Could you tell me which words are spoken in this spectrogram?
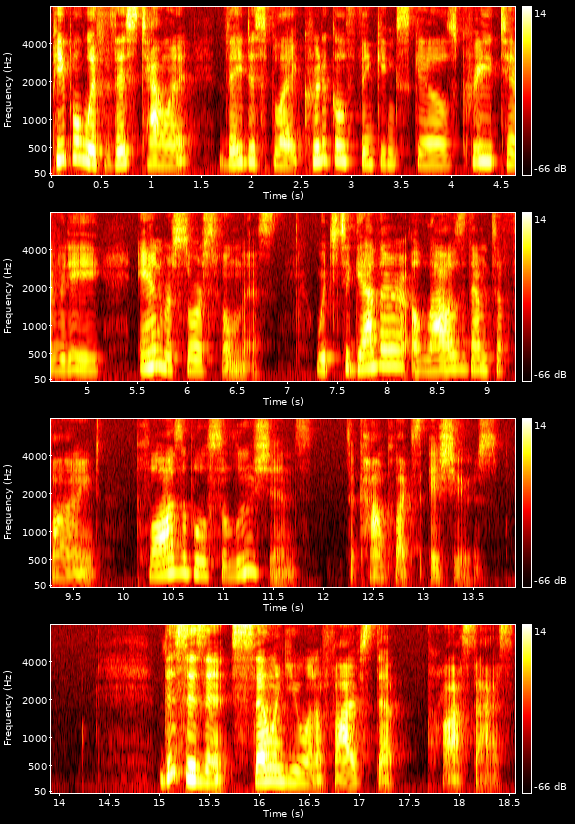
People with this talent, they display critical thinking skills, creativity, and resourcefulness, which together allows them to find plausible solutions to complex issues. This isn't selling you on a five step process.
